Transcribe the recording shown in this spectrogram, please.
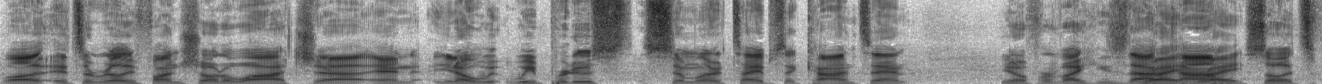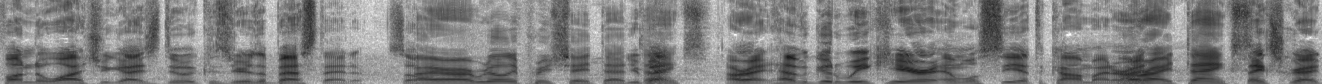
well, it's a really fun show to watch, uh, and you know we, we produce similar types of content, you know, for Vikings.com. Right, right. So it's fun to watch you guys do it because you're the best at it. So I, I really appreciate that. you bet. Thanks. All right, have a good week here, and we'll see you at the combine. All All right. right, thanks. Thanks, Greg.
